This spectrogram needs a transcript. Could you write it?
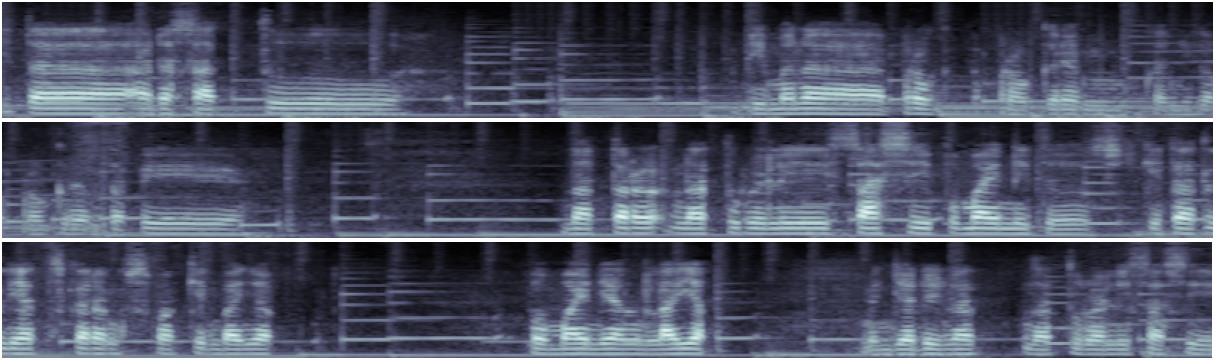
kita ada satu di mana pro, program bukan juga program tapi natur, naturalisasi pemain itu kita lihat sekarang semakin banyak pemain yang layak menjadi nat naturalisasi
